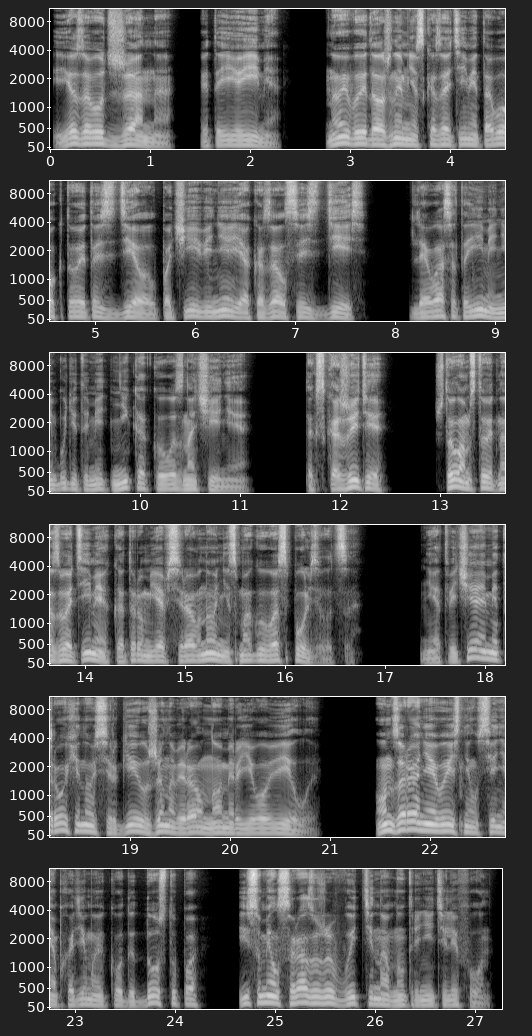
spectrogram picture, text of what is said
«Ее зовут Жанна. Это ее имя. Ну и вы должны мне сказать имя того, кто это сделал, по чьей вине я оказался здесь. Для вас это имя не будет иметь никакого значения. Так скажите, что вам стоит назвать имя, которым я все равно не смогу воспользоваться?» Не отвечая Митрохину, Сергей уже набирал номер его виллы. Он заранее выяснил все необходимые коды доступа и сумел сразу же выйти на внутренний телефон.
